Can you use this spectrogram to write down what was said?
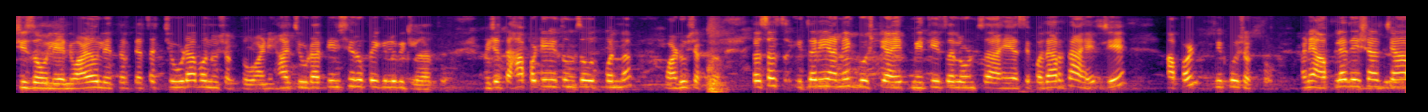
शिजवले आणि वाळवले तर त्याचा चिवडा बनू शकतो आणि हा चिवडा तीनशे रुपये किलो विकला जातो. म्हणजे दहा पटीने तुमचं उत्पन्न वाढू शकतं. तसंच इतरही अनेक गोष्टी आहेत मेथीचं लोणचं आहे असे पदार्थ आहेत जे आपण विकू शकतो. आणि आपल्या देशाच्या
